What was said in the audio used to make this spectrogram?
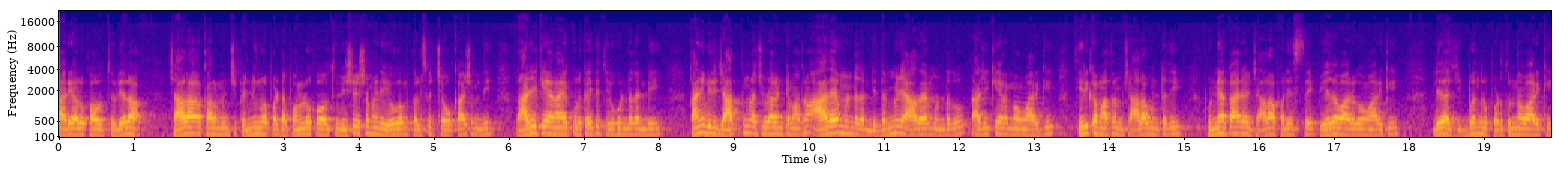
కార్యాలు కావచ్చు లేదా చాలా కాలం నుంచి పెండింగ్లో పడ్డ పనులు కావచ్చు విశేషమైన యోగం కలిసి వచ్చే అవకాశం ఉంది. రాజకీయ నాయకులకైతే తిరుగుండదండి. కానీ వీరి జాతకంలో చూడాలంటే మాత్రం ఆదాయం ఉండదండి. దమ్మిడి ఆదాయం ఉండదు. రాజకీయ రంగం వారికి తీరిక మాత్రం చాలా ఉంటుంది. పుణ్యకార్యాలు చాలా ఫలిస్తాయి. పేదవర్గం వారికి లేదా ఇబ్బందులు పడుతున్న వారికి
